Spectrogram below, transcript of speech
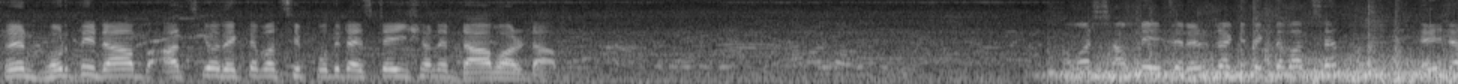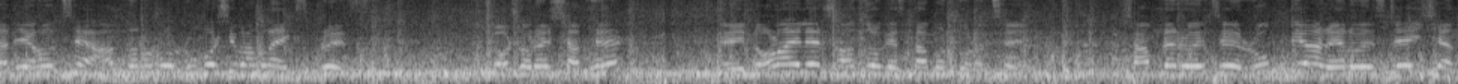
ট্রেন ভর্তি ডাব, আজকেও দেখতে পাচ্ছি প্রতিটা স্টেশনে ডাব আর ডাব। আমার সামনে এই যে রেল ট্র্যাকটি দেখতে পাচ্ছেন? এইটা দিয়ে হচ্ছে আন্দোলন রূপসী বাংলা এক্সপ্রেস। যশোরের সাথে এই নড়াইলের সংযোগ স্থাপন করেছে। সামনে রয়েছে Rupdia railway station.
